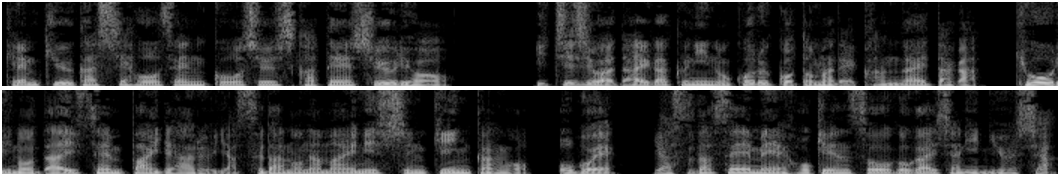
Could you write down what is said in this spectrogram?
研究科司法専攻修士課程修了。一時は大学に残ることまで考えたが、教理の大先輩である安田の名前に親近感を覚え、安田生命保険相互会社に入社。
